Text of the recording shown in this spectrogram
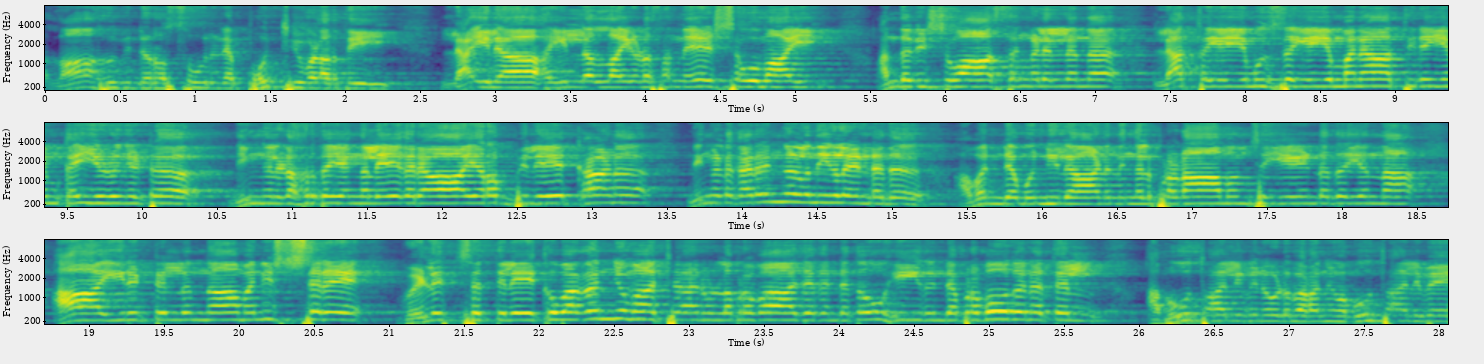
അള്ളാഹുവിന്റെ റസൂലിനെ പോറ്റി വളർത്തി ലൈലാഹയില്ലയുടെ സന്ദേശവുമായി അന്ധവിശ്വാസങ്ങളിൽ നിന്ന് ലാത്തയെയും ഉസ്സയെയും മനാത്തിനെയും കൈയൊഴിഞ്ഞിട്ട് നിങ്ങളുടെ ഹൃദയങ്ങൾ ഏകരായ റബ്ബിലേക്കാണ് നിങ്ങളുടെ കരങ്ങൾ നീളേണ്ടത് അവന്റെ മുന്നിലാണ് നിങ്ങൾ പ്രണാമം ചെയ്യേണ്ടത് എന്ന ആ ഇരുട്ടിൽ നിന്ന് ആ മനുഷ്യരെ വെളിച്ചത്തിലേക്ക് വകഞ്ഞു മാറ്റാനുള്ള പ്രവാചകന്റെ തൗഹീദിന്റെ പ്രബോധനത്തിൽ അബൂ താലിബിനോട് പറഞ്ഞു അബൂ താലിബെ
